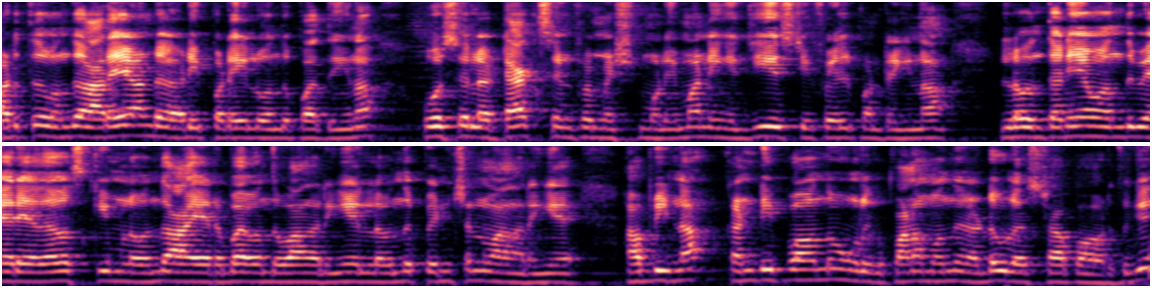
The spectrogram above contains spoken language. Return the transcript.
அடுத்து வந்து அரையாண்டு அடிப்படையில் வந்து பார்த்தீங்கன்னா ஒரு சில டேக்ஸ் இன்ஃபர்மேஷன் மூலிமா நீங்கள் ஜிஎஸ்டி ஃபைல் பண்ணுறீங்கன்னா இல்லை வந்து தனியாக வந்து வேறு ஏதாவது ஸ்கீமில் வந்து ஆயிரம் ரூபாய் வந்து வாங்குறீங்க இல்லை வந்து பென்ஷன் வாங்குறீங்க அப்படின்னா கண்டிப்பாக வந்து உங்களுக்கு பணம் வந்து நடுவில் ஸ்டாப் ஆகிறதுக்கு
